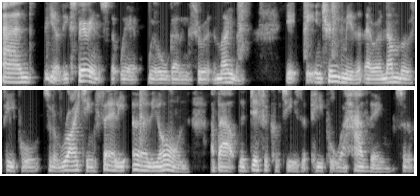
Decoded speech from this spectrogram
and you know the experience that we're we're all going through at the moment it, it, intrigued me that there were a number of people sort of writing fairly early on about the difficulties that people were having, sort of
